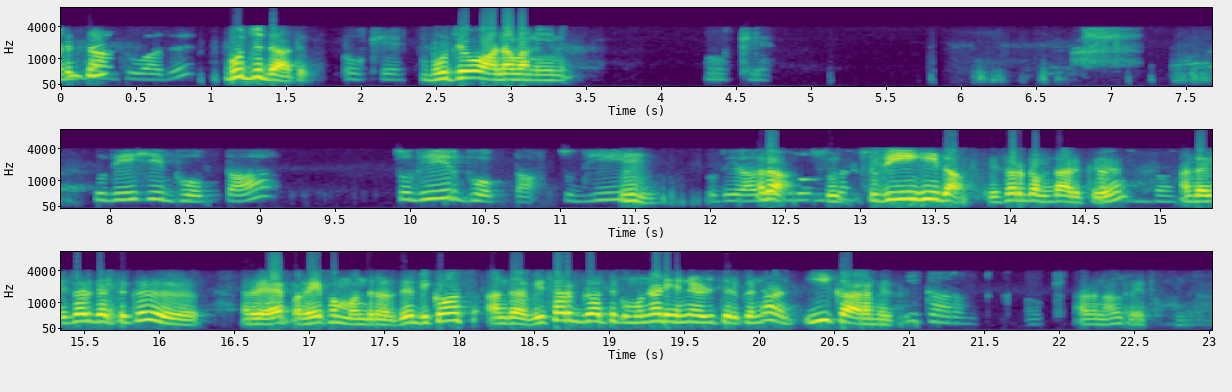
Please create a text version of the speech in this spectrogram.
அடுத்து? அது? புஜ் தாத்து ஓகே. புஜோ அனவனேன்னு. ஓகே. சுதீஹி போக்தா சுதீர் போக்தா சுதீர் சுதீஹி தான் விசர்க்கம் தான் இருக்கு. அந்த விசர்க்கத்துக்கு ரேப் ரேபம் வந்துடுறது. பிகாஸ் அந்த விசர்க்கத்துக்கு முன்னாடி என்ன எழுத்து இருக்குன்னா ஈகாரம் இருக்கு. ஈகாரம் அதனால ரேபம் வந்துடும்.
